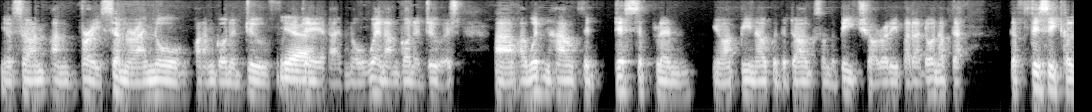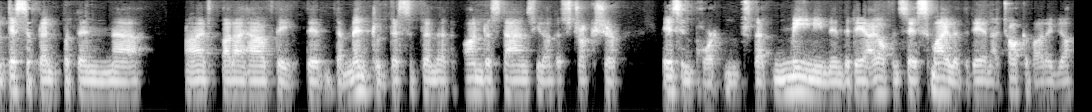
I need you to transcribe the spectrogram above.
You know, so I'm I'm very similar. I know what I'm going to do for yeah. the day. I know when I'm going to do it. Uh, I wouldn't have the discipline. You know, I've been out with the dogs on the beach already, but I don't have the the physical discipline. But then uh, right? But I have the, the, the mental discipline that understands, you know, the structure is important, that meaning in the day. I often say smile at the day and I talk about it, you know,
